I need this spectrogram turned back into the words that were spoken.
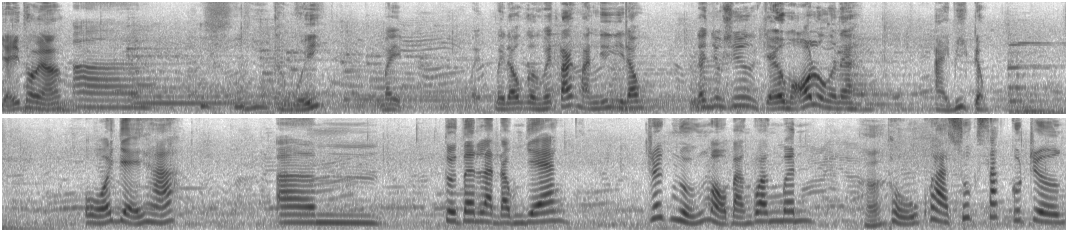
Vậy thôi hả Ờ. Thằng quỷ Mày mày, mày đâu cần phải tát mạnh như gì đâu. Đánh chút xíu chẹo mỏ luôn rồi nè Ai biết đâu. Ủa vậy hả? À, Tôi tên là Đồng Giang Rất ngưỡng mộ bạn Quang Minh Hả? Thủ khoa xuất sắc của trường.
